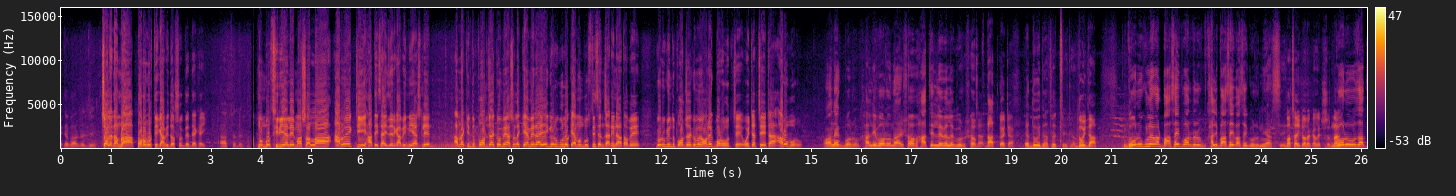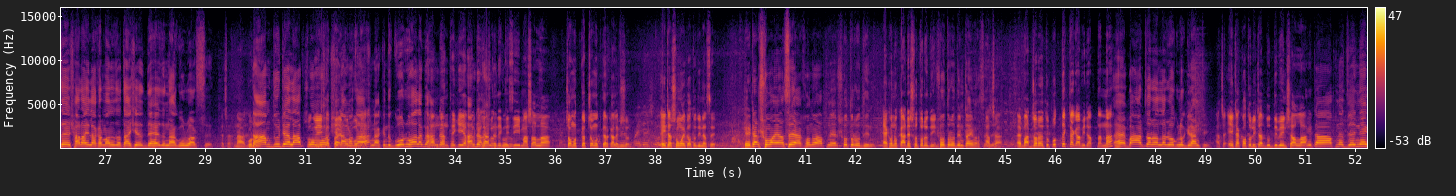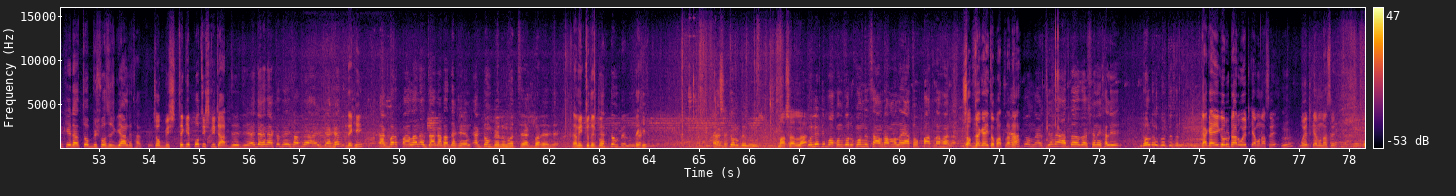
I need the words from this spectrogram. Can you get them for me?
চলেন আমরা পরবর্তী গাভী দর্শকদের দেখাই। আচ্ছা দেখো সাত নম্বর সিরিয়ালে মাসাল্লাহ আরও একটি হাতি সাইজের গাভী নিয়ে আসলেন। আমরা কিন্তু পর্যায়ক্রমে আসলে ক্যামেরা এই গরুগুলো কেমন বুঝতেছেন জানি না তবে গরু কিন্তু পর্যায়ক্রমে অনেক বড় হচ্ছে। ওইটার চেয়ে এটা আরও বড়। অনেক বড় খালি বড় নয় সব হাতির লেভেলে গরু সব। আচ্ছা দাঁত কয়টা? দুই দাঁত হচ্ছে এটা। দুই দাঁত। গরুগুলো এবার বাছাই পর্বে খালি বাছাই বাছাই গরু নিয়ে আসছে। বাছাই করা কালেকশন না? গরু যাতে সারা এলাকার মানুষ যাতে এসে দেখে যে না গরু আসছে। আচ্ছা না গরু দাম দুইটা লাভ কম সেটা আমার। আসে না। কিন্তু গরু হওয়া লাগবে রমজান থেকে থেকেই আপনার কালেকশন দেখতেছি মাশাআল্লাহ চমৎকার চমৎকার কালেকশন এইটার সময় কতদিন আছে? এটার সময় আছে এখনও আপনার সতেরো দিন। এখনও কার্ডে সতেরো দিন? সতেরো দিন টাইম আছে আচ্ছা বার জরায় তো প্রত্যেকটা গাভীর আপনার না? হ্যাঁ বার জ্বর আল্লাহর ওগুলো গ্যারান্টি আচ্ছা এটা কত লিটার দুধ দিবে ইনশাআল্লাহ? এটা আপনার যে নেক এটা চব্বিশ পঁচিশ গ্যারান্টি থাকবে। চব্বিশ থেকে পঁচিশ লিটার? জি জি এই দেখেন একটা জিনিস আপনি দেখেন। দেখি। একবার পালানের জায়গাটা দেখেন একদম বেলুন হচ্ছে একবারে এই যে। আমি একটু দেখব। একদম বেলুন দেখি। একদম বেলুন। মাশাআল্লাহ। কোয়ালিটি বকন গরু কোন আমরা মনে এত পাতলা হয় না। সব জায়গায় তো পাতলা না? একদম জেনে আড্ডা আড্ডা সেনে খালি করতেছে কাকা এই গরুটার ওয়েট কেমন আছে? ওয়েট কেমন আছে?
